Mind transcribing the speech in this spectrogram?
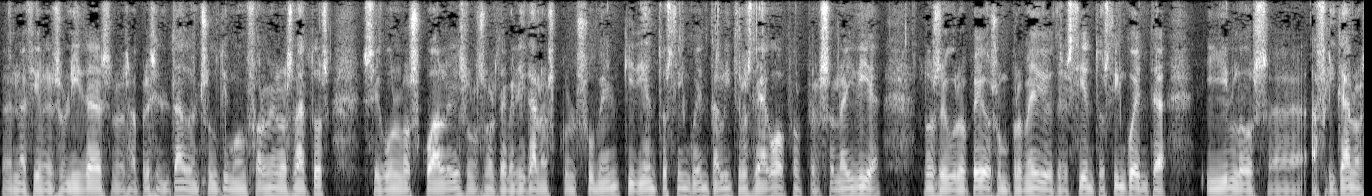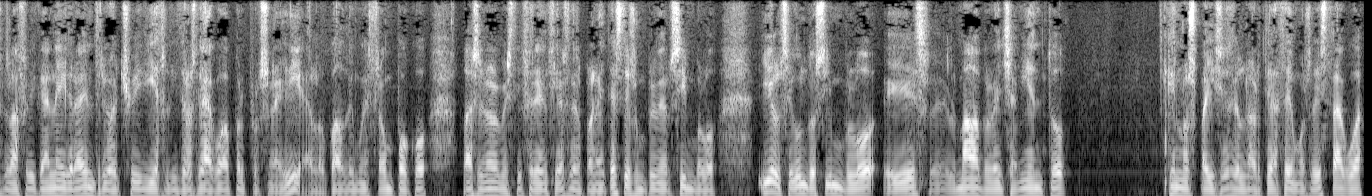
Naciones Unidas nos ha presentado en su último informe los datos según los cuales los norteamericanos consumen 550 litros de agua por persona y día, los europeos un promedio de 350 y los uh, africanos del África Negra entre 8 y 10 litros de agua por persona y día, lo cual demuestra un poco las enormes diferencias del planeta. Este es un primer símbolo. Y el segundo símbolo es el mal aprovechamiento que en los países del norte hacemos de esta agua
